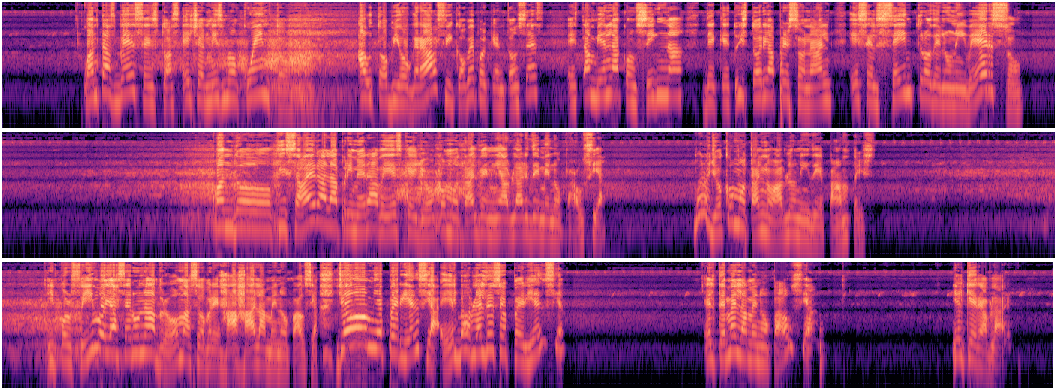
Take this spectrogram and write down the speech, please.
cuántas veces tú has hecho el mismo cuento autobiográfico, ¿ve? Porque entonces es también la consigna de que tu historia personal es el centro del universo. Cuando quizá era la primera vez que yo como tal venía a hablar de menopausia. Bueno, yo como tal no hablo ni de Pampers. Y por fin voy a hacer una broma sobre jaja la menopausia. Yo, mi experiencia, él va a hablar de su experiencia. El tema es la menopausia. Y él quiere hablar.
